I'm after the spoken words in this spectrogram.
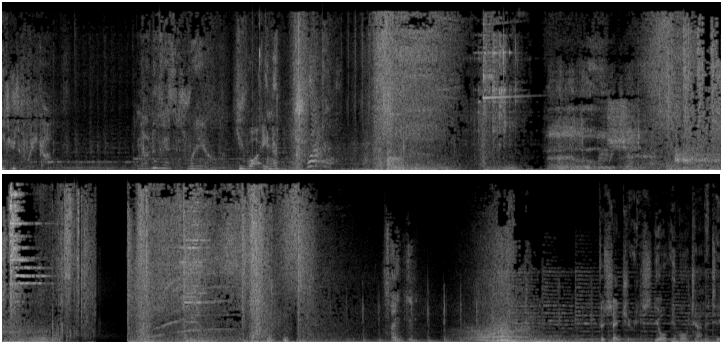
need you to wake up. None of this is real. You are in a trap! Hello, witch hunter. Thank you. For centuries, your immortality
